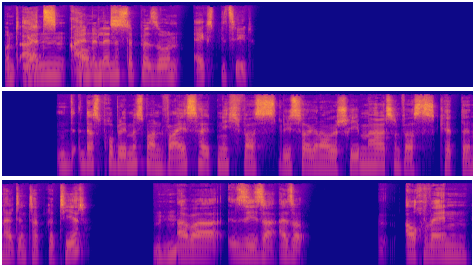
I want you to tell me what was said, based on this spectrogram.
und ein, eine Lannister-Person explizit. Das Problem ist, man weiß halt nicht, was Lisa genau geschrieben hat und was Catelyn halt interpretiert. Mhm. Aber sie sagt, also, auch wenn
